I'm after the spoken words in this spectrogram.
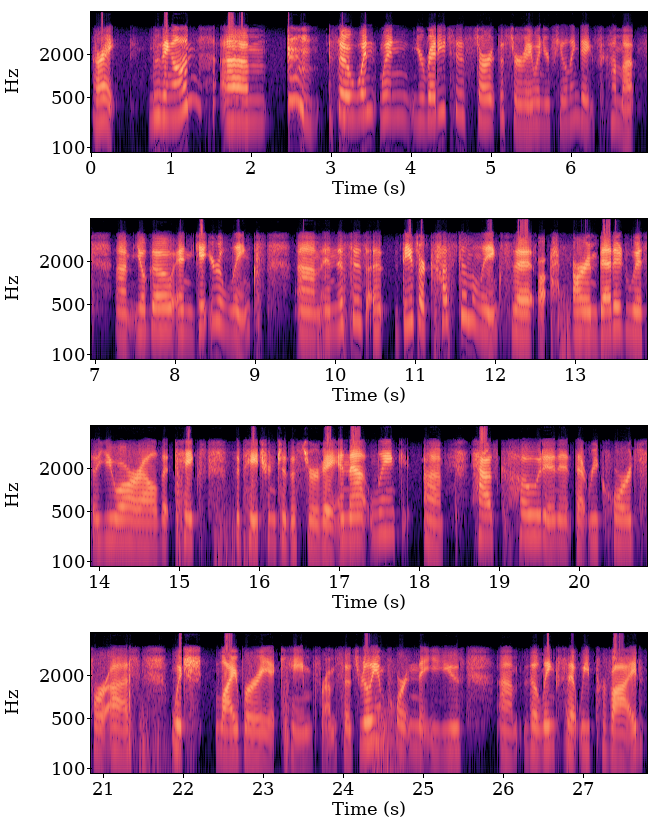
All right, moving on. Um, so when, when you're ready to start the survey, when your fielding dates come up, um, you'll go and get your links. Um, and this is a, these are custom links that are, are, embedded with a URL that takes the patron to the survey. And that link uh, has code in it that records for us which library it came from. So it's really important that you use um, the links that we provide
